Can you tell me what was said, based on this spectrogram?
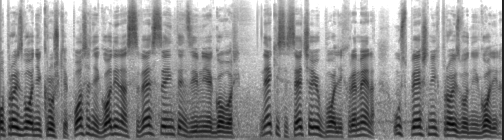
O proizvodnji kruške poslednjih godina sve se intenzivnije govori. Neki se sećaju boljih vremena, uspešnijih proizvodnih godina,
